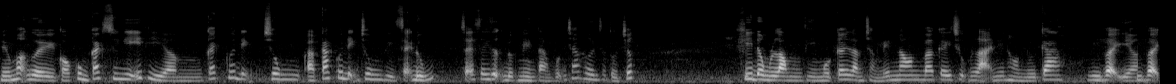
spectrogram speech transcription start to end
Nếu mọi người có cùng cách suy nghĩ thì um, cách quyết định chung à, các quyết định chung thì sẽ đúng sẽ xây dựng được nền tảng vững chắc hơn cho tổ chức. Khi đồng lòng thì một cây làm chẳng nên non ba cây trụm lại nên hòn núi cao. Vì vậy ờ, vì vậy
